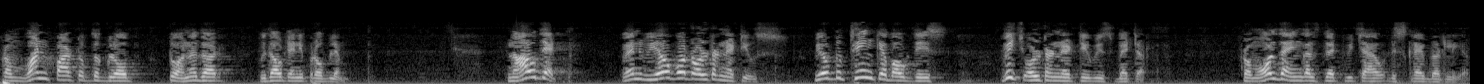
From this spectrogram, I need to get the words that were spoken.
from one part of the globe to another without any problem. Now that when we have got alternatives, we have to think about this, which alternative is better from all the angles that which I have described earlier.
